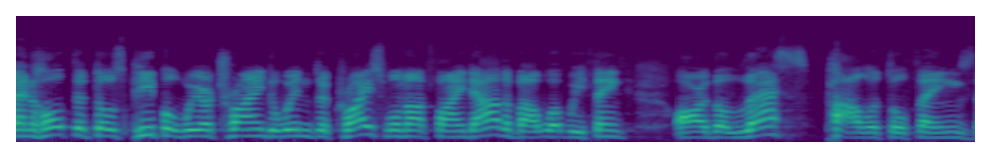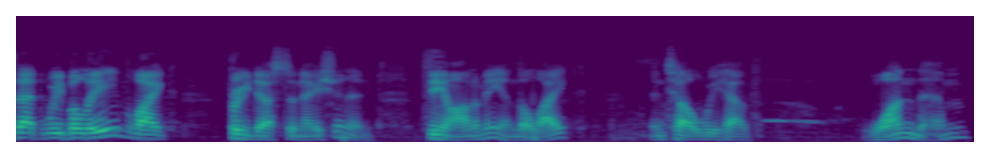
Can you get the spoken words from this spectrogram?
and hope that those people we are trying to win to Christ will not find out about what we think are the less palatable things that we believe, like predestination and theonomy and the like, until we have won them.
